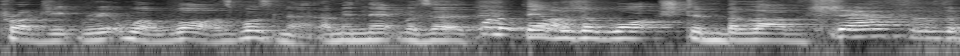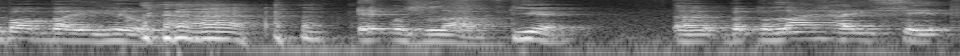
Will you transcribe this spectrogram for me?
project. Re- well, was wasn't it? I mean, that was a Well, that was. was. a watched and beloved. south of the Bombay Hill. it was loved. Yeah, Uh, but the Lighthouse set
